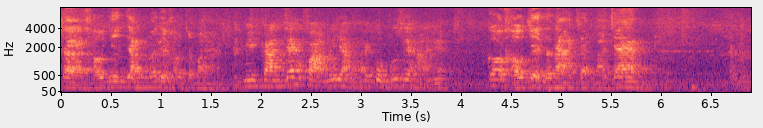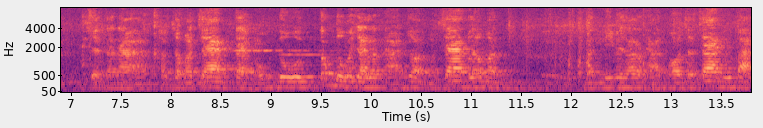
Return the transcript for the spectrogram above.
แต่เขายืนยันว่าเดี๋ยวเขาจะมา มีการแจ้งความหรือยังไอ้กลุ่มผู้เสียหายเนี่ย ก็เขาเจตนาจะมาแจ้ง เจตนาเขาจะมาแจ้ง แต่ผมดูต้องดูพยานหลักฐานก่อนมาแจ้งแล้วมัน มันมีพยานหลักฐานพอจะแจ้งหรือเปล่า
